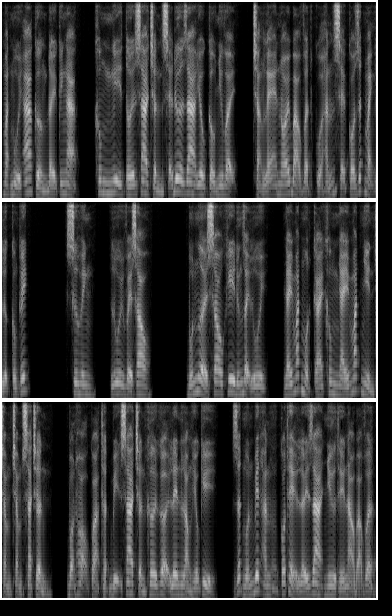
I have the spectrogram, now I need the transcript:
mặt mũi A Cường đầy kinh ngạc, không nghĩ tới Sa Trần sẽ đưa ra yêu cầu như vậy, chẳng lẽ nói bảo vật của hắn sẽ có rất mạnh lực công kích. Sư huynh, lui về sau. Bốn người sau khi đứng dậy lui, nháy mắt một cái không nháy mắt nhìn chằm chằm Sa Trần, bọn họ quả thật bị Sa Trần khơi gợi lên lòng hiếu kỳ, rất muốn biết hắn có thể lấy ra như thế nào bảo vật.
